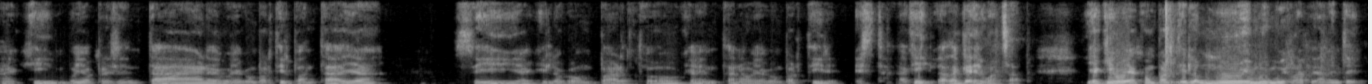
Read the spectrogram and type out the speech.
Aquí voy a presentar, voy a compartir pantalla. Sí, aquí lo comparto. ¿Qué ventana voy a compartir? Esta, aquí, la saqué del WhatsApp. Y aquí voy a compartirlo muy, muy, muy rápidamente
